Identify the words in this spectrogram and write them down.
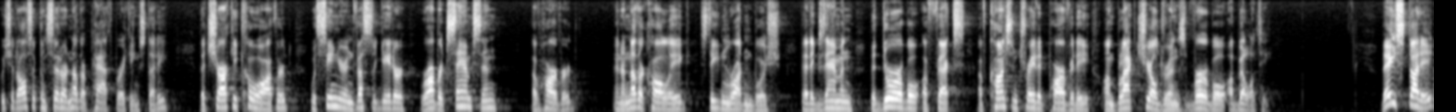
We should also consider another path breaking study that Sharkey co authored with senior investigator Robert Sampson of Harvard and another colleague, Stephen Raudenbush, that examined the durable effects of concentrated poverty on black children's verbal ability. They studied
